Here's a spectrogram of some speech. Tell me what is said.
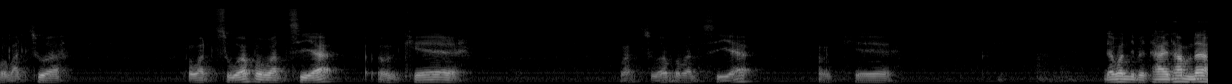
ประวัติสัว ประวัติสัว ประวัติเสีย โอเค ประวัติสัว ประวัติเสีย โอเค เดี๋ยววันจะไปถ่ายถ้ำเด้อ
